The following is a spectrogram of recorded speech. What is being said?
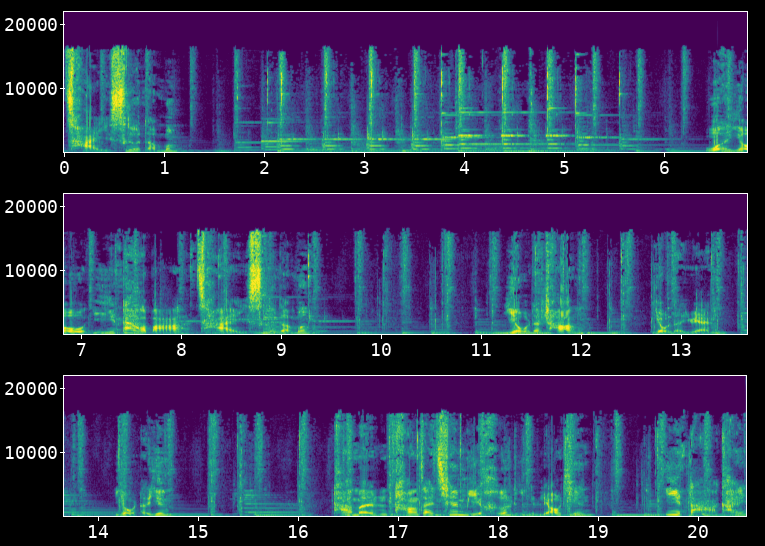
彩色的梦，我有一大把彩色的梦，有的长，有的圆，有的硬。他们躺在铅笔盒里聊天，一打开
